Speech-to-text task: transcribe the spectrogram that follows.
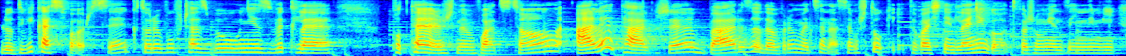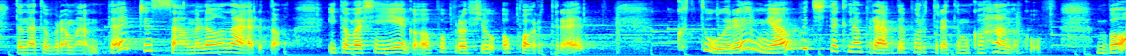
Ludwika Sforsy, który wówczas był niezwykle potężnym władcą, ale także bardzo dobrym mecenasem sztuki. To właśnie dla niego tworzył m.in. Donato Bramante czy sam Leonardo. I to właśnie jego poprosił o portret, który miał być tak naprawdę portretem kochanków. Bo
